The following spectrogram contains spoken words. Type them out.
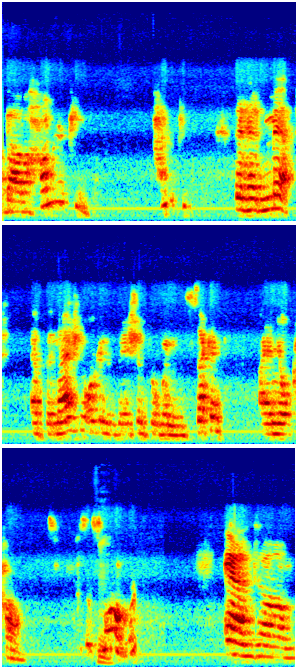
about 100 people, 100 people that had met at the National Organization for Women's second annual conference. It was a hmm. small group. And um,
